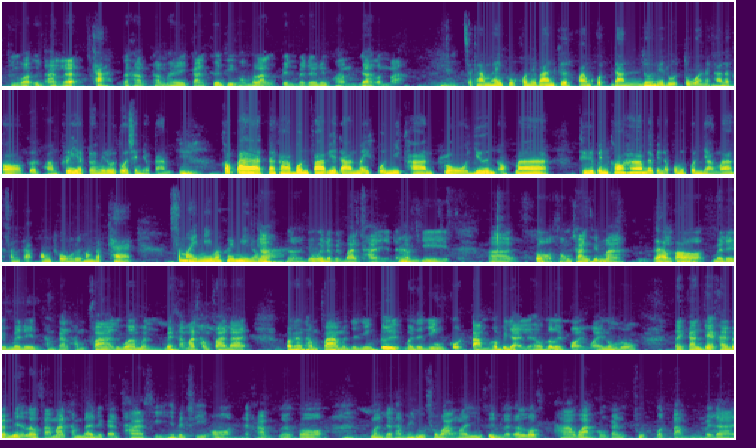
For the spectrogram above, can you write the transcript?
ถือว่าอึดอัดแล้วค่ะนะครับทำให้การเคลื่อนที่ของพลังเป็นไปได้ด้วยความยากลำบากอืมจะทำให้ผู้คนในบ้านเกิดความกดดันโดยอืมไม่รู้ตัวนะคะอืมแล้วก็เกิดความเครียดโดยไม่รู้ตัวเช่นเดียวกันอืมข้อ8นะคะ บนฝ้าเพดานไม่ควรมีคานโผล่ยื่นออกมา ถือเป็นข้อห้ามและเป็นอัปมงคลอย่างมากสำหรับห้องโถงหรือห้องรับแขก สมัยนี้ไม่ค่อยมีแล้วนะนะนะยกเว้นแต่เป็นบ้านไทยนะครับอืมที่อ่าก่อสองชั้นขึ้นมา แล้วก็ไม่ได้ไม่ได้ทำการทำฝ้าหรือว่ามันไม่สามารถทำฝ้าได้ เพราะถ้าทำฝ้ามันจะยิ่งตื้นมันจะยิ่งกดต่ำเข้าไปใหญ่เลยเขาก็เลยปล่อยไว้โล่งๆแต่การแก้ไขแบบนี้เราสามารถทำได้โดยการทาสีให้เป็นสีอ่อนนะครับ แล้วก็มันจะทำให้ดูสว่างมากยิ่งขึ้น แล้วก็ลดภาวะของการถูกกดต่ำลงไปได้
